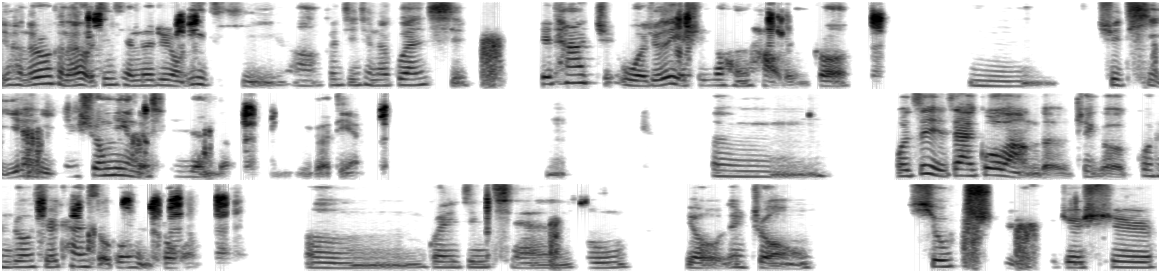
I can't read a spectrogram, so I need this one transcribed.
有很多人可能有金钱的这种议题啊，跟金钱的关系。其实它，我觉得也是一个很好的一个，嗯，去体验你对生命的信任的一个点。嗯嗯，我自己在过往的这个过程中，其实探索过很多，嗯，关于金钱，从有那种羞耻，或者是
